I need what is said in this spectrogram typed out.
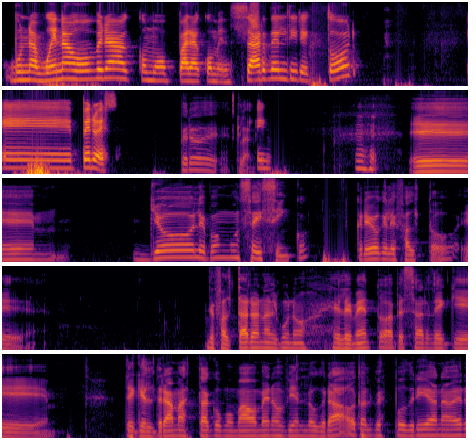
una buena obra como para comenzar del director, eh, pero eso. Pero, eh, claro. en- ujú, Eh, yo le pongo un 6.5. Creo que le faltó. eh, le faltaron algunos elementos a pesar de que de que el drama está como más o menos bien logrado, tal vez podrían haber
